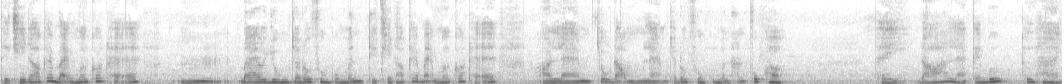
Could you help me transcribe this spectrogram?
Thì khi đó các bạn mới có thể um, bao dung cho đối phương của mình. Thì khi đó các bạn mới có thể uh, làm chủ động làm cho đối phương của mình hạnh phúc hơn. Thì đó là cái bước thứ hai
